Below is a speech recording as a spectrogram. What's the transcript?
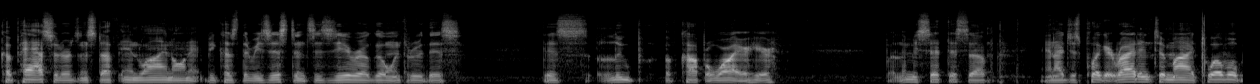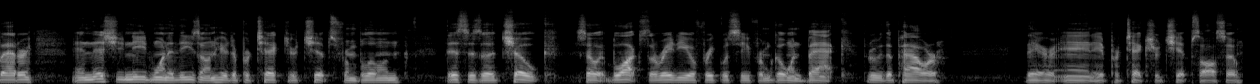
capacitors and stuff in line on it because the resistance is zero going through this this loop of copper wire here. But let me set this up and I just plug it right into my 12 volt battery. And this you need one of these on here to protect your chips from blowing. This is a choke so it blocks the radio frequency from going back through the power there and it protects your chips also.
